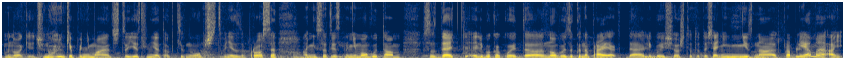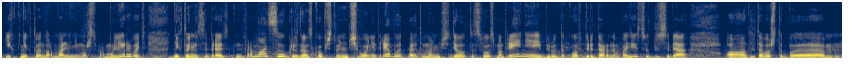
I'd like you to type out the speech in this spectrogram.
многие чиновники понимают, что если нет активного общества, нет запроса, они, соответственно, не могут там создать либо какой-то новый законопроект, да, либо еще что-то. То есть они не знают проблемы, а их никто нормально не может сформулировать, никто не собирает эту информацию, гражданское общество ничего не требует, поэтому они все делают на свое усмотрение и берут такую авторитарную позицию для себя, а, для того, чтобы,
